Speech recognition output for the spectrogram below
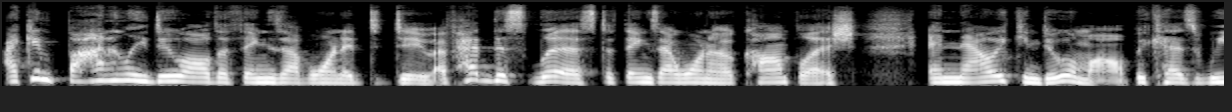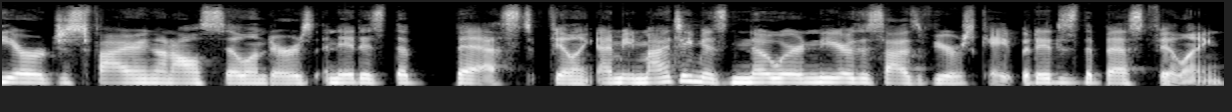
I can finally do all the things I've wanted to do. I've had this list of things I want to accomplish, and now we can do them all because we are just firing on all cylinders. And it is the best feeling. I mean, my team is nowhere near the size of yours, Kate, but it is the best feeling.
